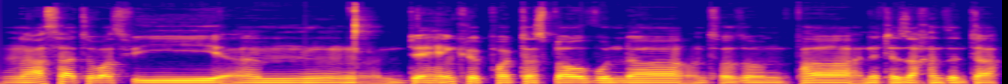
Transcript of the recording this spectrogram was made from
Da hast halt sowas wie ähm, der Henkelpott, das blaue Wunder und so, so ein paar nette Sachen sind da.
